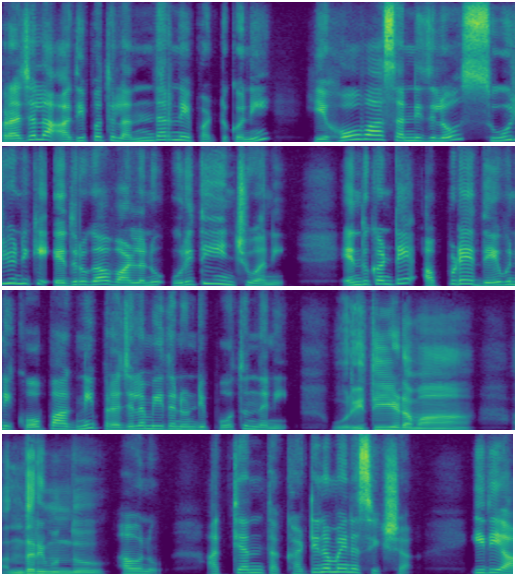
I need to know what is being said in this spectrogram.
ప్రజల అధిపతులందర్నీ పట్టుకొని యెహోవా సన్నిధిలో సూర్యునికి ఎదురుగా వాళ్ళను ఉరితీయించు అని. ఎందుకంటే అప్పుడే దేవుని కోపాగ్ని ప్రజల మీద నుండి పోతుందని. ఉరితీయడమా? అందరి ముందు? అవును అత్యంత కఠినమైన శిక్ష. ఇది ఆ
